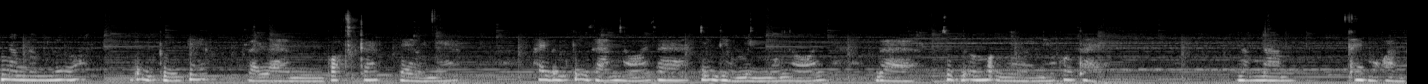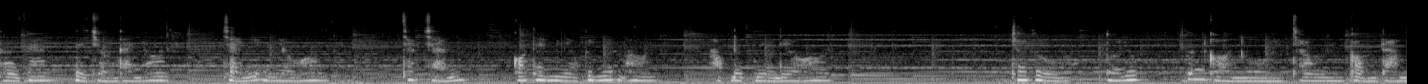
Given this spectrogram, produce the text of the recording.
5 năm nữa, vẫn cứ viết và làm podcast đều nhé. Hay vẫn cứ dám nói ra những điều mình muốn nói và giúp đỡ mọi người nếu có thể. 5 năm, thêm một khoảng thời gian để trưởng thành hơn, trải nghiệm nhiều hơn. Chắc chắn có thêm nhiều kinh nghiệm hơn, học được nhiều điều hơn. Cho dù đôi lúc vẫn còn ngồi trong cổng tắm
